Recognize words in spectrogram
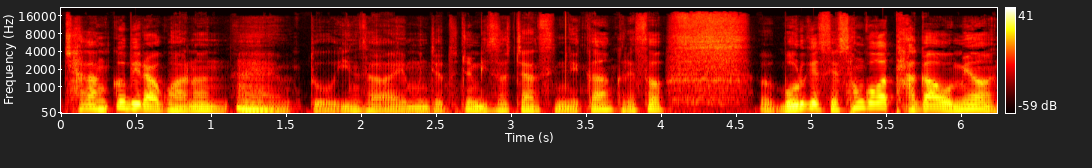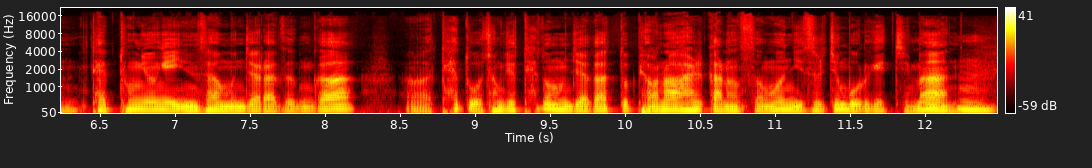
차관급이라고 하는 음. 예, 또 인사의 문제도 좀 있었지 않습니까? 그래서 모르겠어요. 선거가 다가오면 대통령의 인사 문제라든가 어, 태도, 정책 태도 문제가 또 변화할 가능성은 있을지 모르겠지만 음.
